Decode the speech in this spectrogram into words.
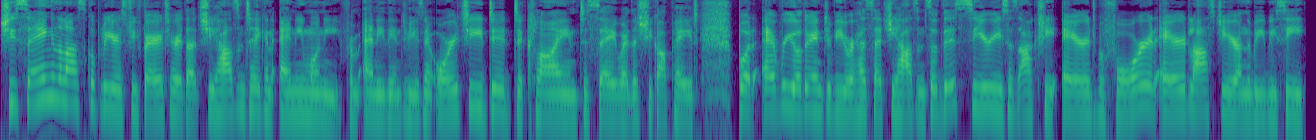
she's saying in the last couple of years, to be fair to her, that she hasn't taken any money from any of the interviews. Now, RTE did decline to say whether she got paid, but every other interviewer has said she hasn't. So this series has actually aired before. It aired last year on the BBC.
